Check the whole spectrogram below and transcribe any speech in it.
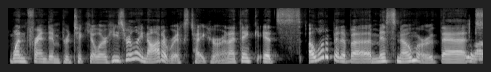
one friend in particular, he's really not a risk taker. And I think it's a little bit of a misnomer that yeah.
